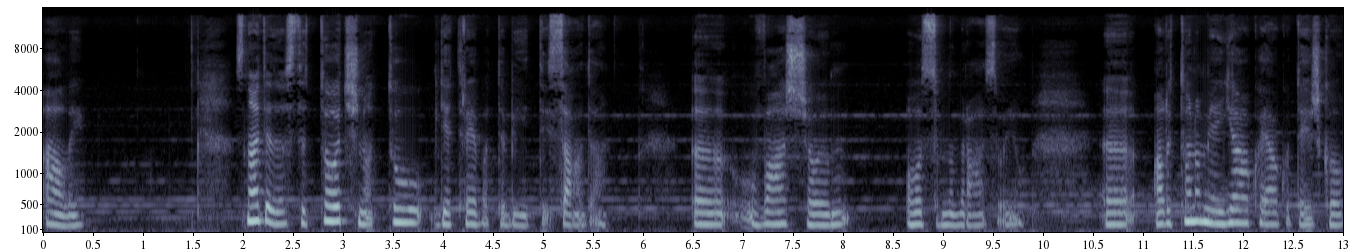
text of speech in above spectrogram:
Ali znajte da ste točno tu gdje trebate biti sada uh, u vašem osobnom razvoju. ali to nam je jako, jako teško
